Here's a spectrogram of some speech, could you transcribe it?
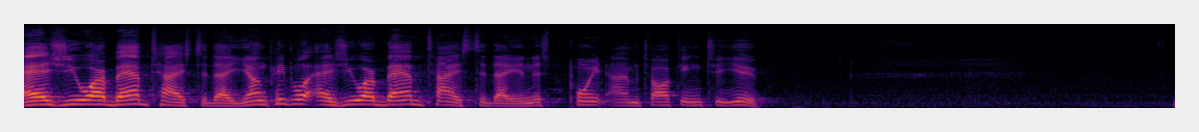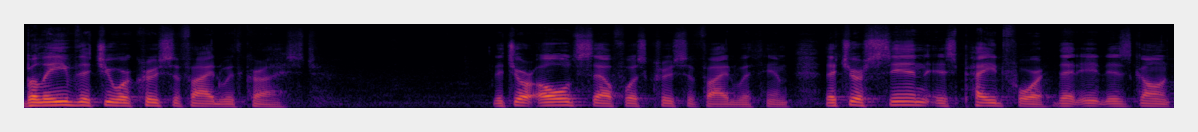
As you are baptized today, young people, as you are baptized today, in this point I'm talking to you, believe that you are crucified with Christ that your old self was crucified with him, that your sin is paid for, that it is gone,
